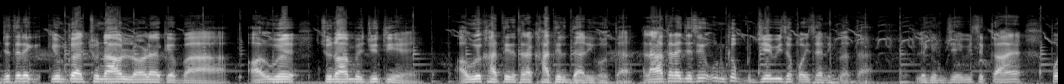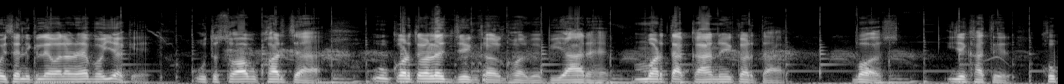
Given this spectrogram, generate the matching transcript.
जितने कि उनका चुनाव लड़े के बा, और वे चुनाव में जीती हैं, और वे खातिर इतना खातिरदारी होता। है लगातार है जैसे उनको जेबी से पैसा निकलता, लेकिन जेबी से कहाँ पैसा निकले वाला रहे भैया के। वो तो सब खर्चा वो करते रहे जिनका घर में बियाह है, मरता का नहीं करता। बस, ये खातिर खूब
